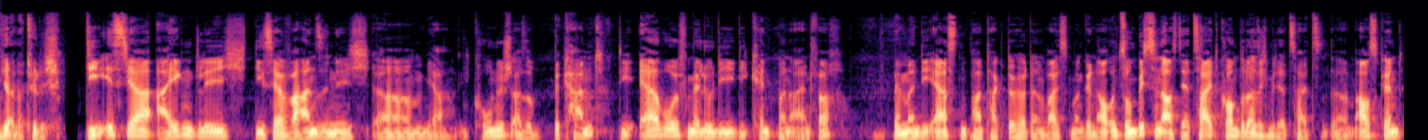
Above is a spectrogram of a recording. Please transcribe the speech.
Ja, natürlich. Die ist ja eigentlich, die ist ja wahnsinnig ähm, ja, ikonisch, also bekannt. Die Airwolf-Melodie, die kennt man einfach. Wenn man die ersten paar Takte hört, dann weiß man genau und so ein bisschen aus der Zeit kommt oder sich mit der Zeit ähm, auskennt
